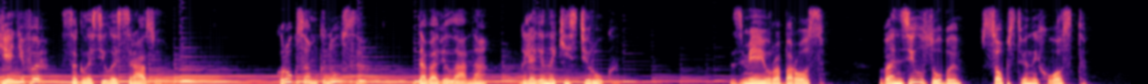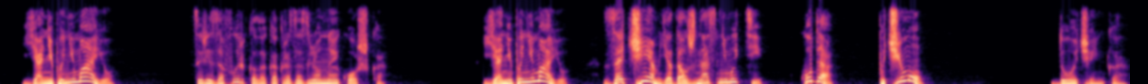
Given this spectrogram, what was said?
Енифер согласилась сразу. «Круг замкнулся», — добавила она, глядя на кисти рук. Змей Уроборос вонзил зубы в собственный хвост. «Я не понимаю!» Цири зафыркала, как разозленная кошка. «Я не понимаю, зачем я должна с ним идти? Куда? Почему?» «Доченька», —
